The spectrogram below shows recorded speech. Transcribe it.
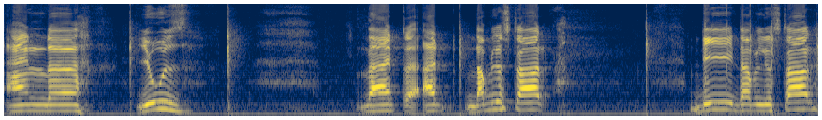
and uh, use that at W star d W star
